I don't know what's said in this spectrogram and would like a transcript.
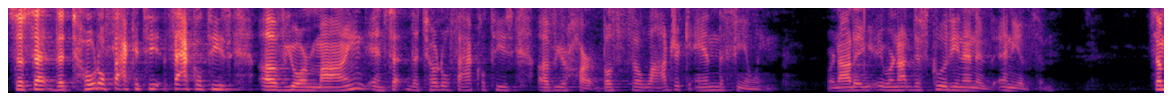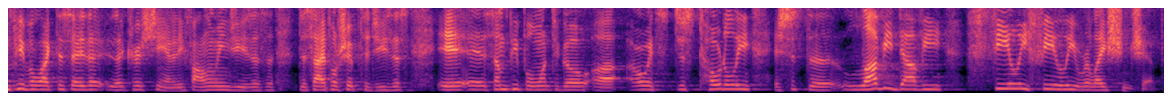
So set the total faculty, faculties of your mind and set the total faculties of your heart, both the logic and the feeling. We're not, we're not discluding any of, any of them. Some people like to say that, that Christianity, following Jesus, discipleship to Jesus, it, it, some people want to go, uh, oh, it's just totally, it's just a lovey dovey, feely feely relationship.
